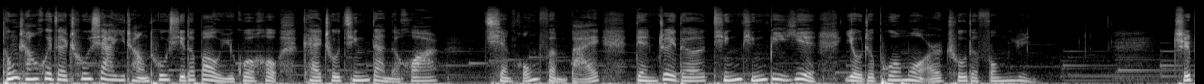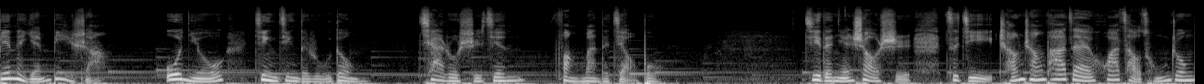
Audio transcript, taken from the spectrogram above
通常会在初夏一场突袭的暴雨过后开出清淡的花，浅红粉白，点缀的亭亭碧叶，有着泼墨而出的风韵。池边的岩壁上，蜗牛静静地蠕动，恰若时间放慢的脚步。记得年少时，自己常常趴在花草丛中，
